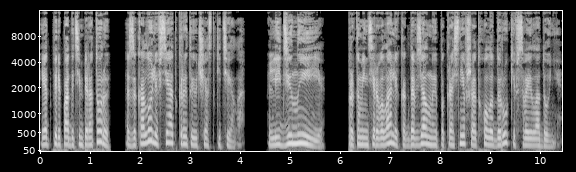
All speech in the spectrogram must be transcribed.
и от перепада температуры закололи все открытые участки тела. «Ледяные!» — прокомментировал Алик, когда взял мои покрасневшие от холода руки в свои ладони.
